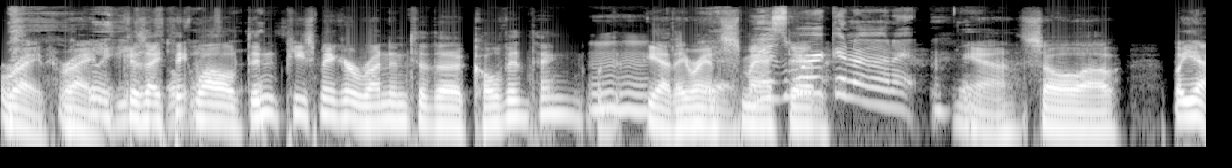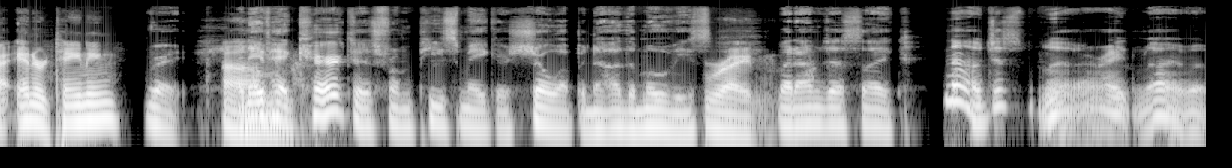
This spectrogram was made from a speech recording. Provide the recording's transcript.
right, right. Because I think well, didn't Peacemaker run into the COVID thing? Mhm. Yeah, they ran Yeah. smack He's dab. working on it. Yeah. So, uh, but yeah, entertaining. Right. Um, and they've had characters from Peacemaker show up in the other movies. right. But I'm just like, no, just uh, all right. Uh,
